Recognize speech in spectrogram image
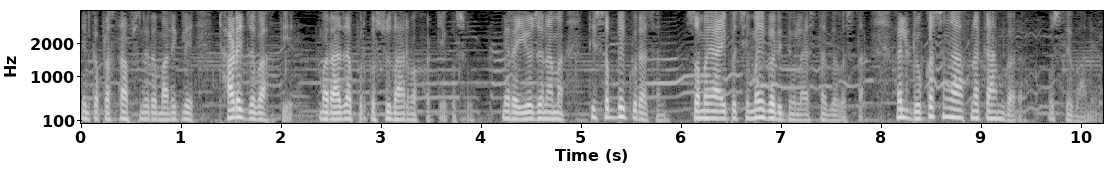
तिनका प्रस्ताव सुनेर मालिकले ठाडै जवाफ दिए म राजापुरको सुधारमा खटिएको छु। मेरा योजनामा ती सबै कुरा छन्। समय आएपछि मै गरिदिउँला यस्ता व्यवस्था। अहिले ढुक्कसँग आफ्ना काम गर उसले भन्यो।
